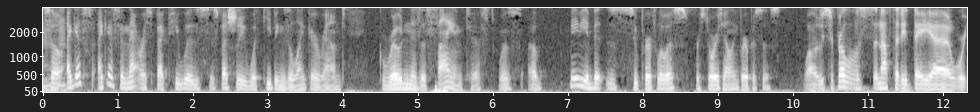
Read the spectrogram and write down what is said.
So I guess I guess in that respect, he was especially with keeping Zelenka around. Grodin as a scientist was a, maybe a bit superfluous for storytelling purposes. Well, it was superfluous enough that it, they uh, were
